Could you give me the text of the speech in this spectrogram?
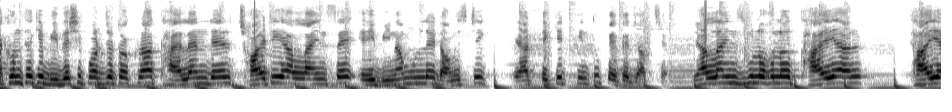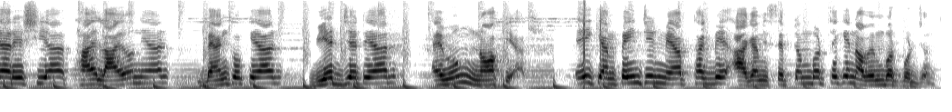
এখন থেকে বিদেশি পর্যটকরা থাইল্যান্ডের ছয়টি এয়ারলাইন্সে এই বিনামূল্যে ডোমেস্টিক এয়ার টিকিট কিন্তু পেতে যাচ্ছে এয়ারলাইন্সগুলো হলো Thai Air Thai AirAsia, Thai Lion Air, Bangkok Air, VietJet Air এবং নক এয়ার। এই ক্যাম্পেইনটির মেয়াদ থাকবে আগামী সেপ্টেম্বর থেকে নভেম্বর পর্যন্ত।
